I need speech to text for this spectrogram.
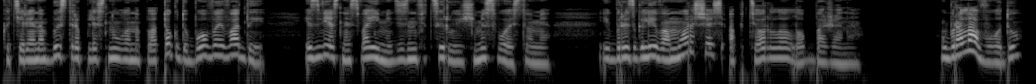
Катерина быстро плеснула на платок дубовой воды, известной своими дезинфицирующими свойствами, и брезгливо морщась обтерла лоб Бажена. Убрала воду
